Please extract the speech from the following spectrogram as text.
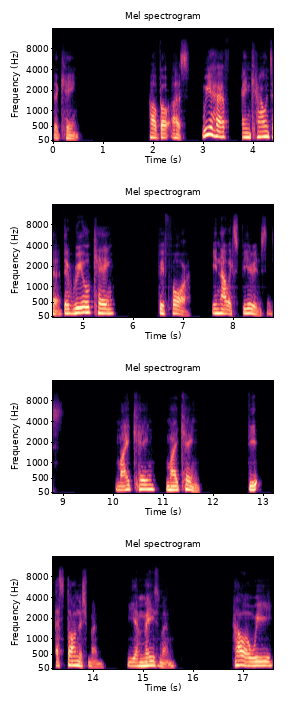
the king. How about us? We have encountered the real king before in our experiences. My king, my king. The astonishment, the amazement. How are we,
